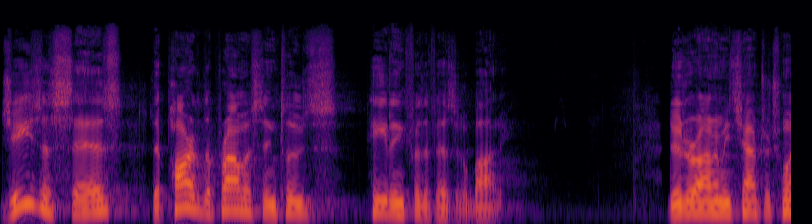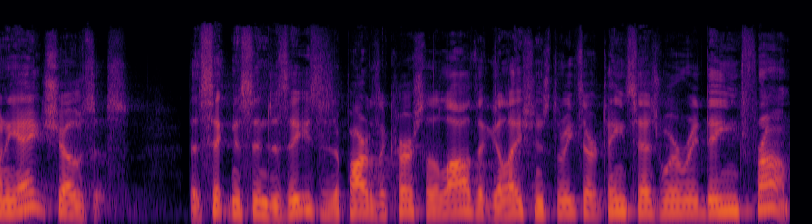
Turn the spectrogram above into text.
Jesus says that part of the promise includes healing for the physical body. Deuteronomy chapter 28 shows us that sickness and disease is a part of the curse of the law that Galatians 3:13 says we're redeemed from.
